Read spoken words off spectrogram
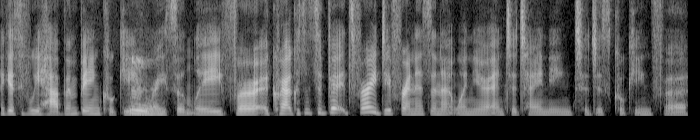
I guess if we haven't been cooking Mm. recently for a crowd, because it's a bit, it's very different, isn't it, when you're entertaining to just cooking for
